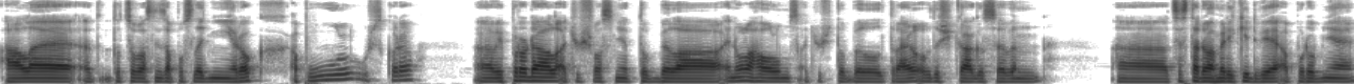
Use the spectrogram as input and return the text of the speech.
ale to, co vlastně za poslední rok a půl už skoro eh, vyprodal, ať už vlastně to byla Enola Holmes, ať už to byl Trial of the Chicago 7, eh, Cesta do Ameriky 2 a podobně,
